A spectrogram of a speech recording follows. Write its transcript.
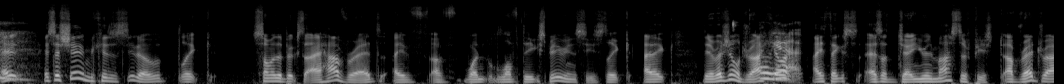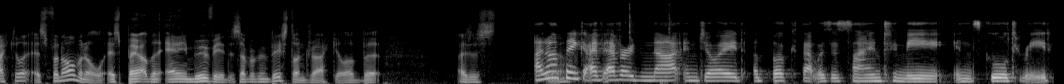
it, it's a shame because you know like some of the books that I have read I've I've one, loved the experiences like I like the original oh, Dracula yeah. I think is a genuine masterpiece I've read Dracula it's phenomenal it's better than any movie that's ever been based on Dracula but I just I don't Yeah. think I've ever not enjoyed a book that was assigned to me in school to read.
